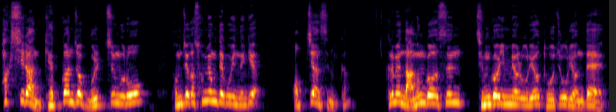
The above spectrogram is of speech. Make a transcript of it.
확실한 객관적 물증으로 범죄가 소명되고 있는 게 없지 않습니까? 그러면 남은 것은 증거인멸 우려, 도주 우려인데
